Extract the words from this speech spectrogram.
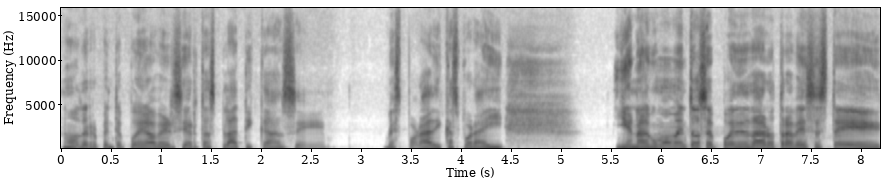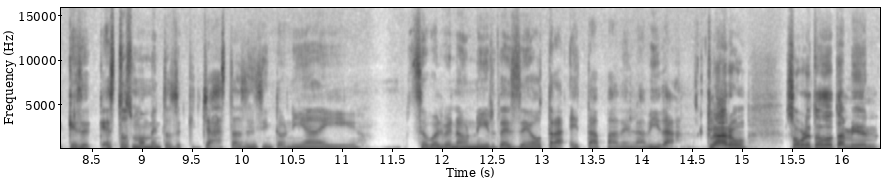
¿no? De repente puede haber ciertas pláticas eh, esporádicas por ahí. Y en algún momento se puede dar otra vez este, que, estos momentos de que ya estás en sintonía y se vuelven a unir desde otra etapa de la vida. Claro, sobre todo también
